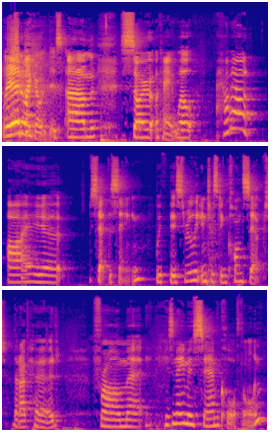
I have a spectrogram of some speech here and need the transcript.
Where do I go with this? Um, so, okay, well, how about I uh, set the scene with this really interesting concept that I've heard from. Uh, his name is Sam Cawthorn.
